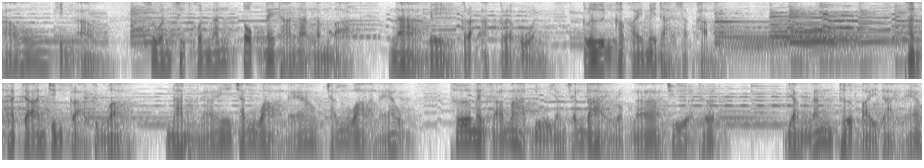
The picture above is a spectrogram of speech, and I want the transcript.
เอากินเอา ส่วนสิทธิ์คนนั้นตกในฐานะลำบาก หน้าเบ้กระอักกระอ่วน กลืนเข้าไปไม่ได้สักคำท่านอาจารย์จึงกล่าวขึ้นว่า นั่นไงฉันว่าแล้ว ฉันว่าแล้ว เธอไม่สามารถอยู่อย่างฉันได้หรอกนะเชื่อเถอะ อย่างนั้นเธอไปได้แล้ว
